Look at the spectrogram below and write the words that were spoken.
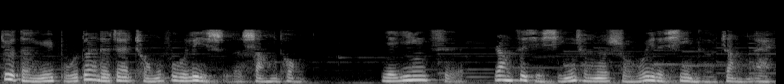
就等于不断地在重复历史的伤痛，也因此让自己形成了所谓的性格障碍。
